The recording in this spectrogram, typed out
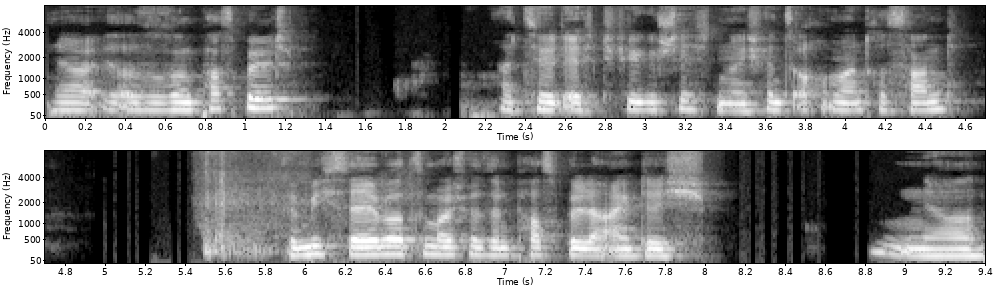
Ja, also so ein Passbild erzählt echt viel Geschichten. Und ich finde es auch immer interessant. Für mich selber zum Beispiel sind Passbilder eigentlich, ja,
